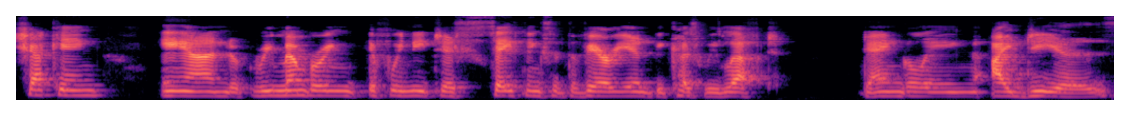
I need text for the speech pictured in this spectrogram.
checking, and remembering if we need to say things at the very end because we left dangling ideas.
